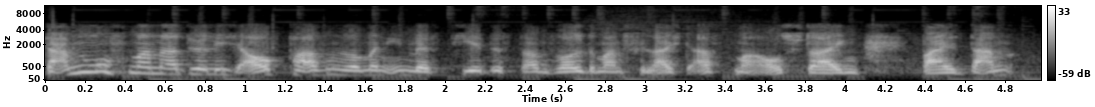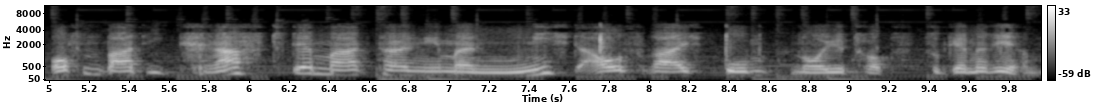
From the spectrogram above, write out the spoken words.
Dann muss man natürlich aufpassen, wenn man investiert ist, dann sollte man vielleicht erstmal aussteigen, weil dann offenbar die Kraft der Marktteilnehmer nicht ausreicht, um neue Tops zu generieren.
